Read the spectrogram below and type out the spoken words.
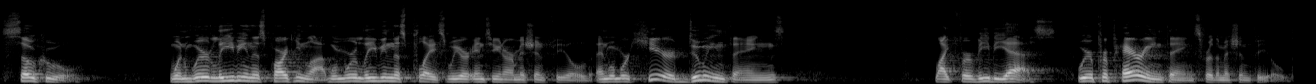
So cool. When we're leaving this parking lot, when we're leaving this place, we are entering our mission field. And when we're here doing things like for VBS, we're preparing things for the mission field.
